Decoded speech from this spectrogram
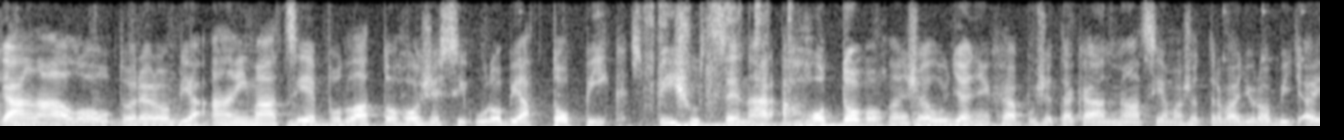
kanálov, ktoré robia animácie podľa toho, že si urobia topik, spíšu scenár a hotovo. Lenže ľudia nechápu, že taká animácia môže trvať urobiť aj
